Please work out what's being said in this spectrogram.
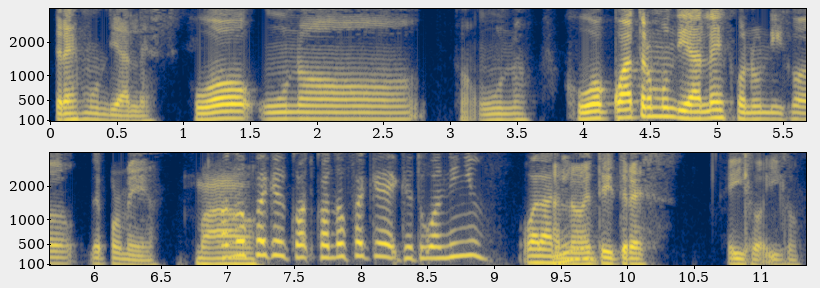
tres mundiales. Jugó uno, no, uno, jugó cuatro mundiales con un hijo de por medio. ¿Cuándo fue, que, cu- ¿cuándo fue que, que tuvo al niño? ¿O a la Al niña? 93. Hijo, hijo.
